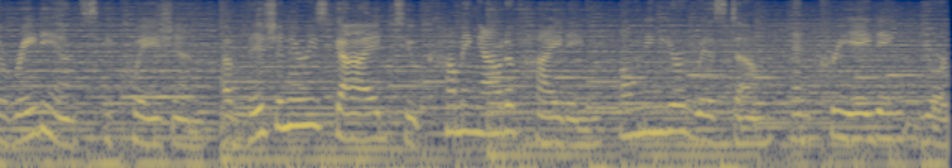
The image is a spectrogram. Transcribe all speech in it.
The Radiance Equation, a visionary's guide to coming out of hiding, owning your wisdom, and creating your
